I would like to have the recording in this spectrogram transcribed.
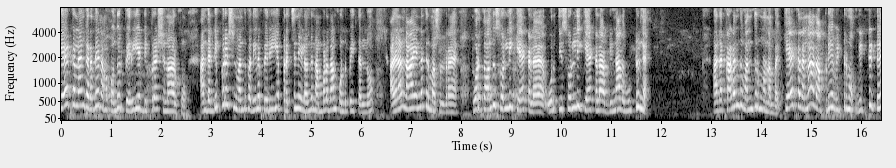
கேட்கலங்கிறதே நமக்கு வந்து ஒரு பெரிய டிப்ரெஷனாக இருக்கும். அந்த டிப்ரெஷன் வந்து பார்த்தீங்கன்னா பெரிய பிரச்சனையில் வந்து நம்மளை தான் கொண்டு போய் தள்ளும். அதனால் நான் என்ன திரும்ப சொல்கிறேன் ஒருத்தன் வந்து சொல்லி கேட்கல ஒருத்தி சொல்லி கேட்கல அப்படின்னா அதை விட்டுருங்க. அதை கடந்து வந்துடணும் நம்ம. கேட்கலன்னா அதை அப்படியே விட்டுணும் விட்டுட்டு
